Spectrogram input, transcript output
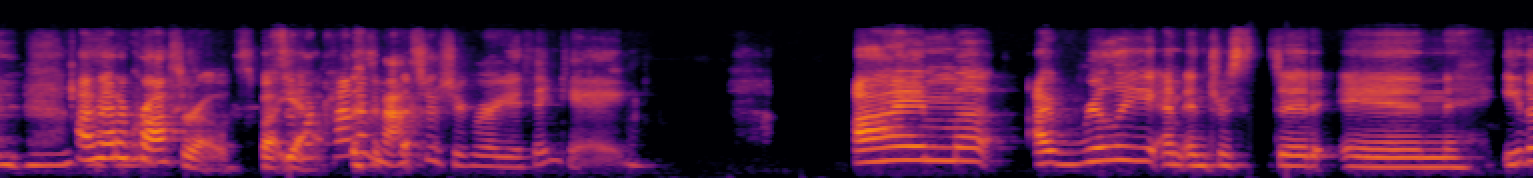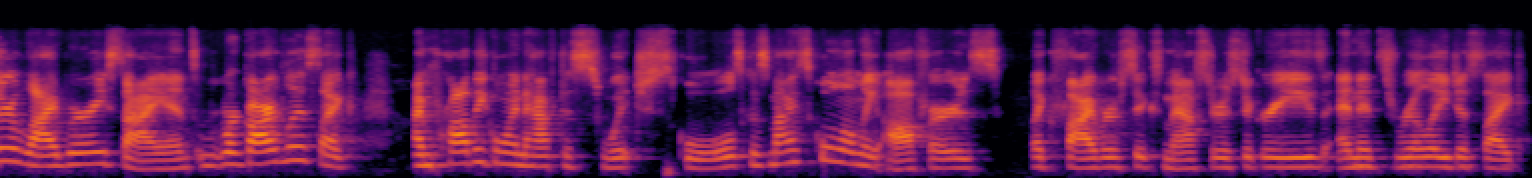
Mhm. I'm at a crossroads, but so yeah. what kind of master's degree are you thinking? I'm I really am interested in either library science, regardless, like I'm probably going to have to switch schools because my school only offers like five or six master's degrees, and it's Mhm. really just like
